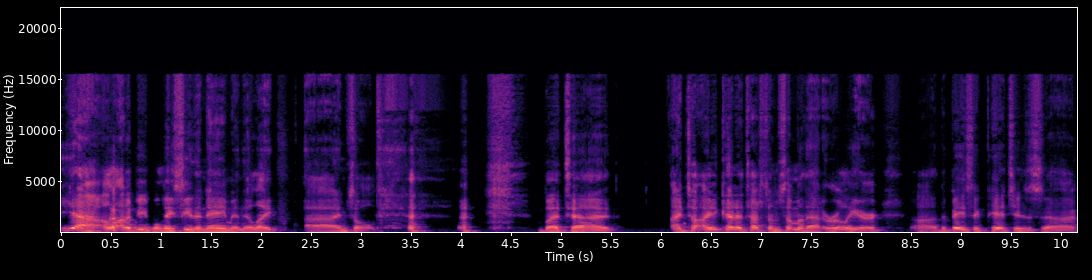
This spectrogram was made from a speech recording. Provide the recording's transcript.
Yeah, a lot of people they see the name and they're like, uh, "I'm sold." but uh, I, t- I kind of touched on some of that earlier. Uh, the basic pitch is, uh,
